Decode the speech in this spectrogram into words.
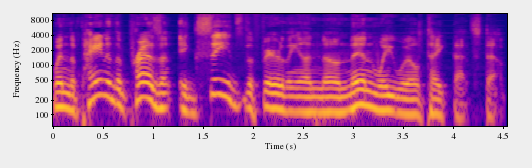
When the pain of the present exceeds the fear of the unknown, then we will take that step.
